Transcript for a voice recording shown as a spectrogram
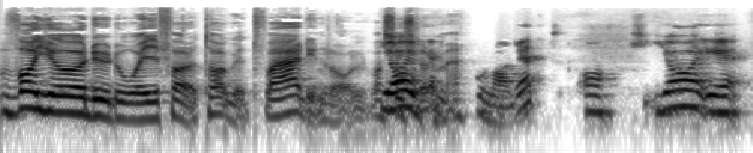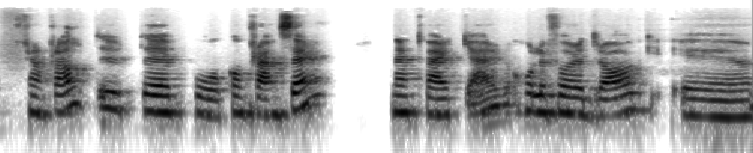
Vad gör du då i företaget? Vad är din roll? Vad jag sysslar är du med? bolaget och jag är framförallt ute på konferenser, nätverkar, håller föredrag, eh,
